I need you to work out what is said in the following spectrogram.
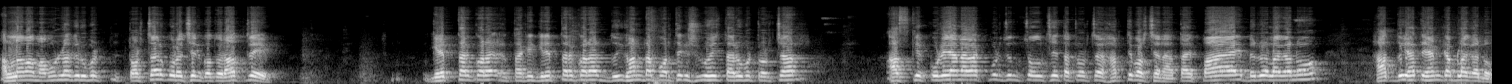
আল্লামা মামুল্লাহের উপর টর্চার করেছেন গত রাত্রে। গ্রেপ্তার করা, তাকে গ্রেপ্তার করার দুই ঘণ্টা পর থেকে শুরু হয়েছে তার উপর টর্চার। আজকে করে আনার আগ পর্যন্ত চলছে তার টর্চার হাঁটতে পারছে না। তাই পায়ে বেরো লাগানো, হাত দুই হাতে হ্যান্ডকাপ লাগানো।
